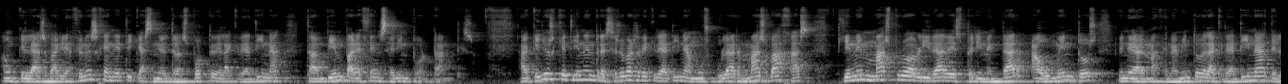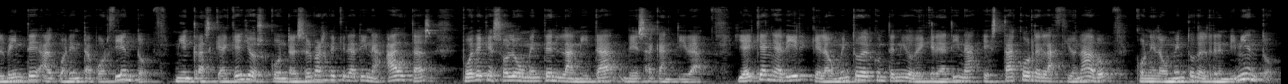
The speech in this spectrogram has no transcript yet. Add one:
aunque las variaciones genéticas en el transporte de la creatina también parecen ser importantes. Aquellos que tienen reservas de creatina muscular más bajas tienen más probabilidad de experimentar aumentos en el almacenamiento de la creatina del 20 al 40%, mientras que aquellos con reservas de creatina altas puede que solo aumenten la mitad de esa cantidad. Y hay que añadir que el aumento del contenido de creatina está correlacionado con el aumento del rendimiento.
